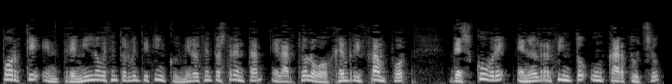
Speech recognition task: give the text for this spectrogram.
Porque entre 1925 y 1930 el arqueólogo Henry Frankfurt descubre en el recinto un cartucho,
